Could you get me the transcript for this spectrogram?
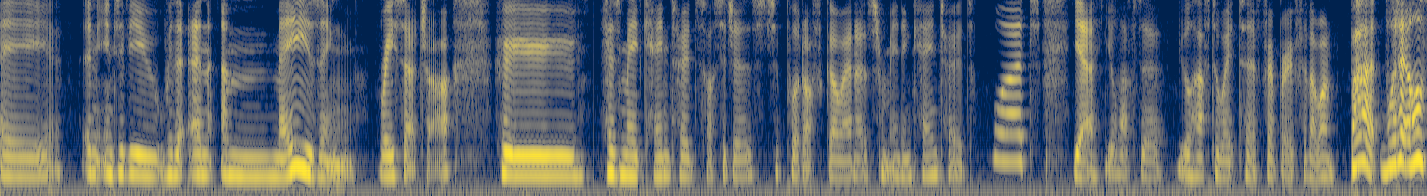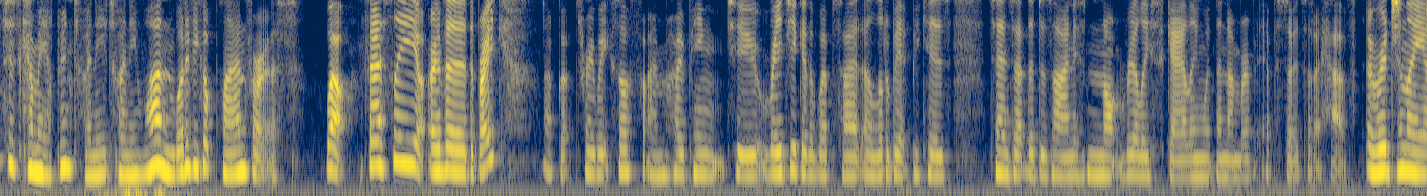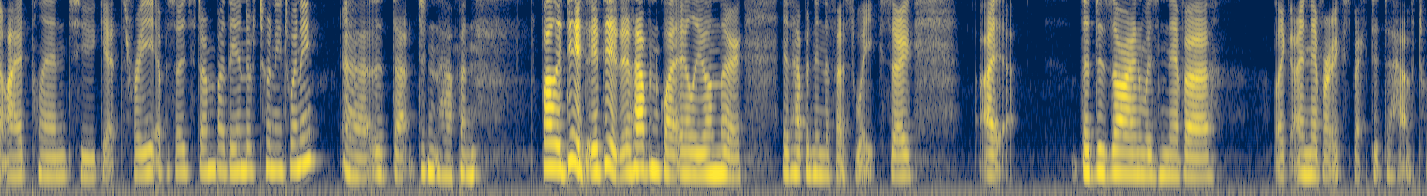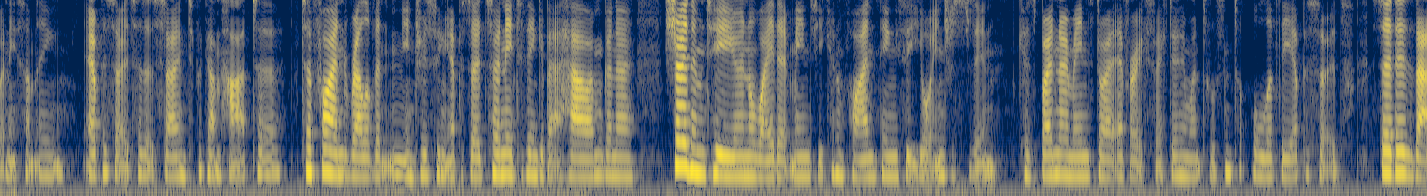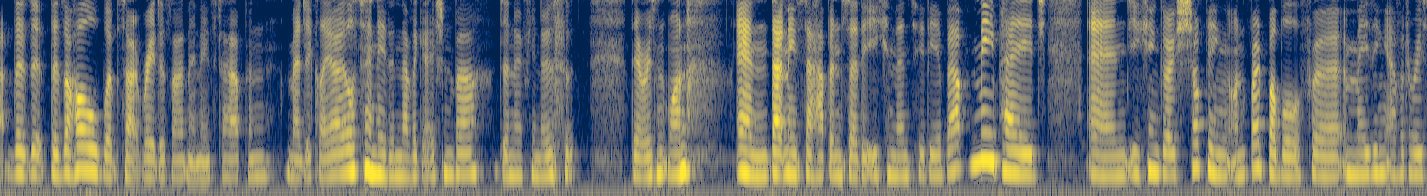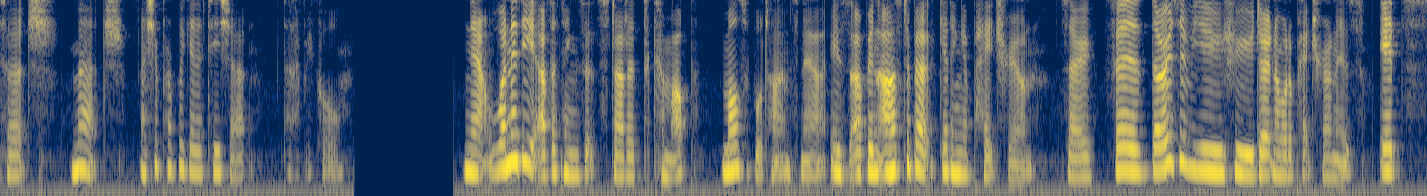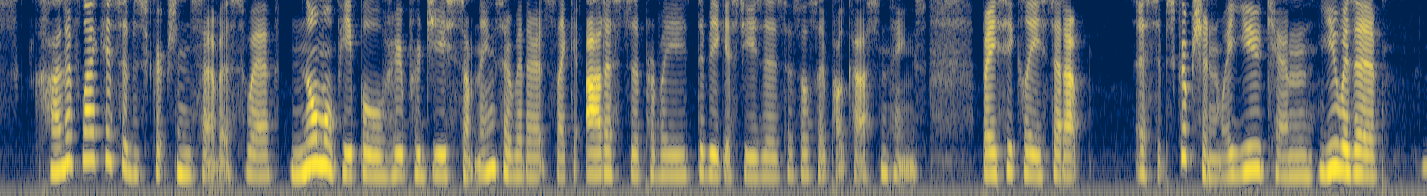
a an interview with an amazing researcher who has made cane toad sausages to put off goannas from eating cane toads. What? Yeah, you'll have to you'll have to wait to February for that one. But what else is coming up in 2021? What have you got planned for us? Well, firstly, over the break, I've got three weeks off. I'm hoping to rejigger the website a little bit because it turns out the design is not really scaling with the number of episodes that I have. Originally, I had planned to get three episodes done by the end of 2020. Uh, that didn't happen. well, it did. It did. It happened quite early on, though. It happened in the first week. So, I the design was never like I never expected to have 20 something episodes and it's starting to become hard to to find relevant and interesting episodes so I need to think about how I'm going to show them to you in a way that means you can find things that you're interested in because by no means do I ever expect anyone to listen to all of the episodes. So there's that. There's a, there's a whole website redesign that needs to happen magically. I also need a navigation bar. I don't know if you noticed that there isn't one. And that needs to happen so that you can then see the About Me page and you can go shopping on Redbubble for amazing Avid Research merch. I should probably get a t shirt. That'd be cool. Now, one of the other things that started to come up multiple times now is I've been asked about getting a Patreon. So, for those of you who don't know what a Patreon is, it's kind of like a subscription service where normal people who produce something, so whether it's like artists are probably the biggest users, there's also podcasts and things, basically set up a subscription where you can, you as a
